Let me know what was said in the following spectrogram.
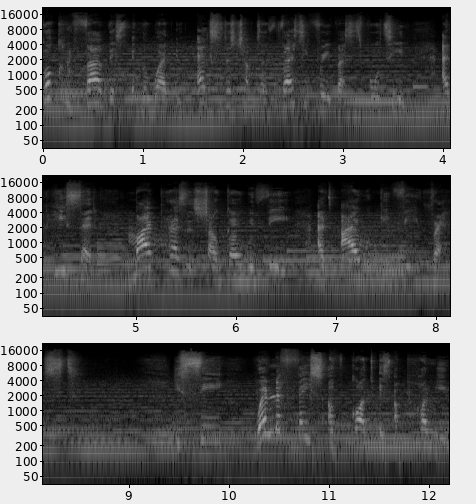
God confirmed this in the word in Exodus chapter 33, verses 14. And he said, My presence shall go with thee, and I will give thee rest. You see, when the face of God is upon you,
